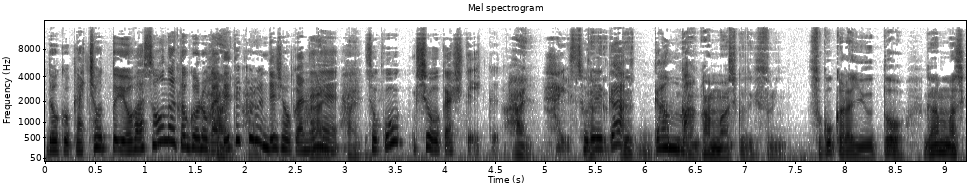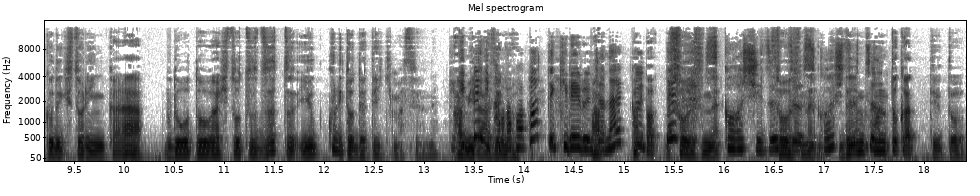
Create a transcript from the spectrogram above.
どこかちょっと弱そうなところが出てくるんでしょうかね。はいはい、そこを消化していく。はい。はい。それがガンマ。ガンマシクデキソリン。そこから言うと、ガンマシクデキストリンからブドウ糖が一つずつゆっくりと出ていきますよね。いっぺんにパパパパって切れるんじゃなくて、そうですね。少しずつ、ね、少しずつ。でんぷんとかっていうと、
